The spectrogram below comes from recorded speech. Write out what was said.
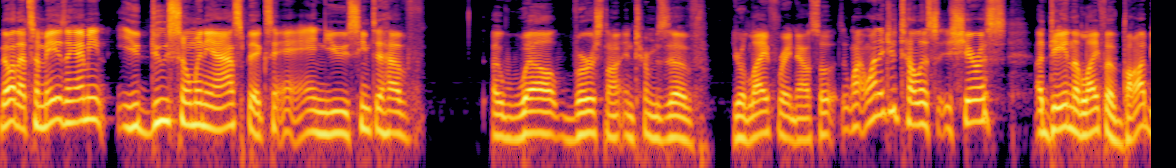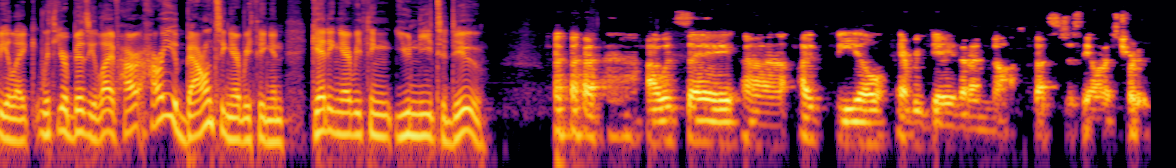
no, that's amazing. I mean, you do so many aspects, and you seem to have a well versed on in terms of your life right now. So why, why don't you tell us, share us a day in the life of Bobby, like with your busy life? How how are you balancing everything and getting everything you need to do? I would say uh, I feel every day that I'm not. That's just the honest truth.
